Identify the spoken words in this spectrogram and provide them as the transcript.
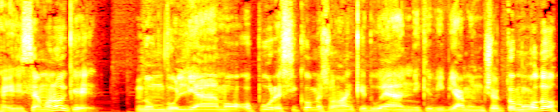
siamo noi che non vogliamo, oppure siccome sono anche due anni che viviamo in un certo modo,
